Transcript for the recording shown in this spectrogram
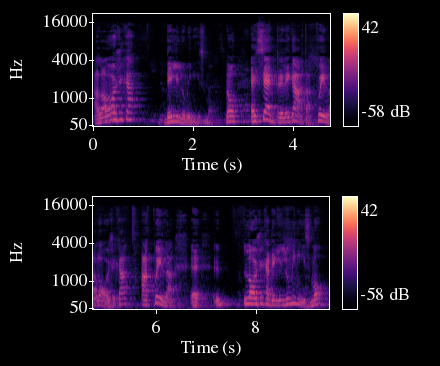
Alla logica dell'illuminismo. No? È sempre legata a quella logica, a quella eh, logica dell'illuminismo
